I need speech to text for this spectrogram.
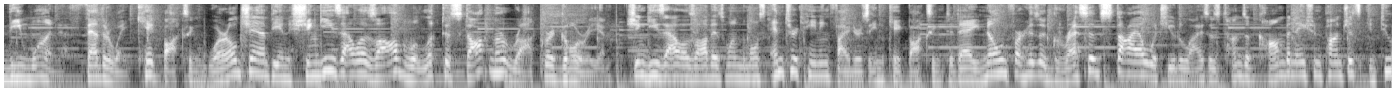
The one featherweight kickboxing world champion Chingiz Allazov will look to stop Marat Grigorian. Chingiz Allazov is one of the most entertaining fighters in kickboxing today, known for his aggressive style which utilizes tons of combination punches into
